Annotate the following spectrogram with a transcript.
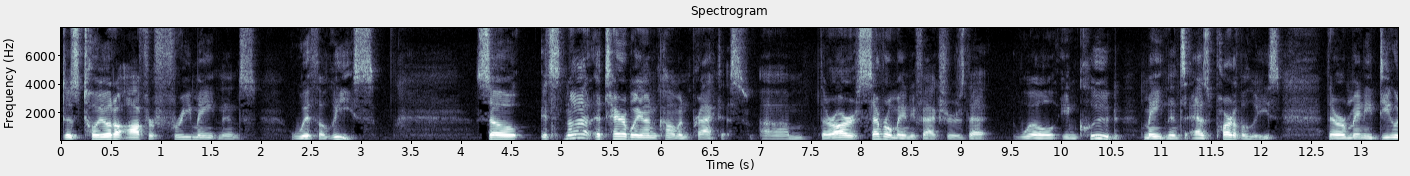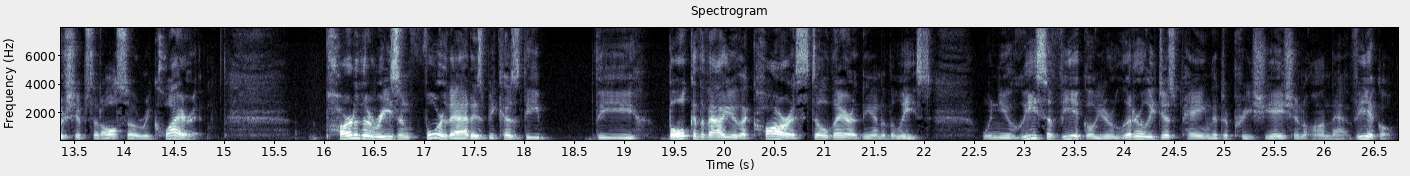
does Toyota offer free maintenance with a lease? So it's not a terribly uncommon practice. Um, there are several manufacturers that will include maintenance as part of a lease. There are many dealerships that also require it. Part of the reason for that is because the the bulk of the value of the car is still there at the end of the lease. When you lease a vehicle, you're literally just paying the depreciation on that vehicle.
